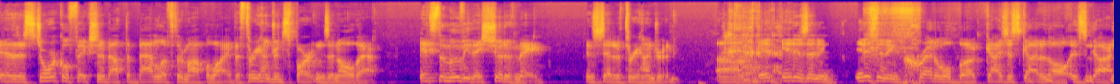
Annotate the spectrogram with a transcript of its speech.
a historical fiction about the Battle of Thermopylae, the 300 Spartans, and all that. It's the movie they should have made instead of 300. Um, it, it is an it is an incredible book, guys. It's got it all. It's got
